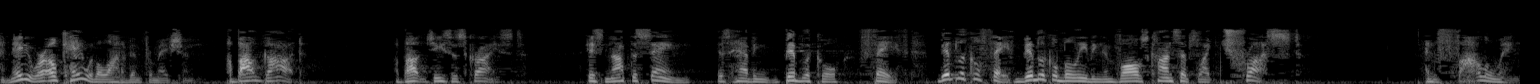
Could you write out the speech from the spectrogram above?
And maybe we're okay with a lot of information about God, about Jesus Christ. It's not the same as having biblical faith. Biblical faith, biblical believing involves concepts like trust and following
